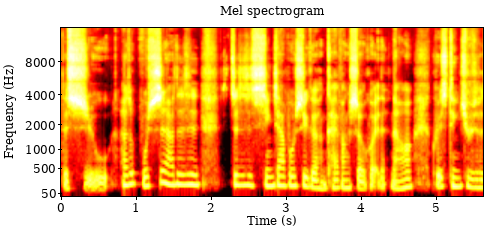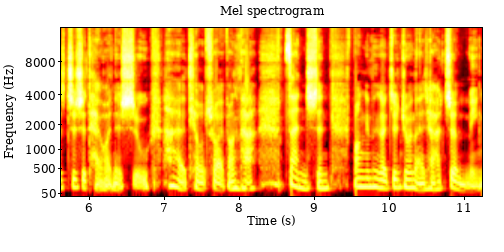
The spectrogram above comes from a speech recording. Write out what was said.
的食物。他说不是啊，这是这是新加坡是一个很开放社会的。然后 Christine Chu 说这是台湾的食物，他还跳出来帮他赞声，帮那个珍珠奶茶证明。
